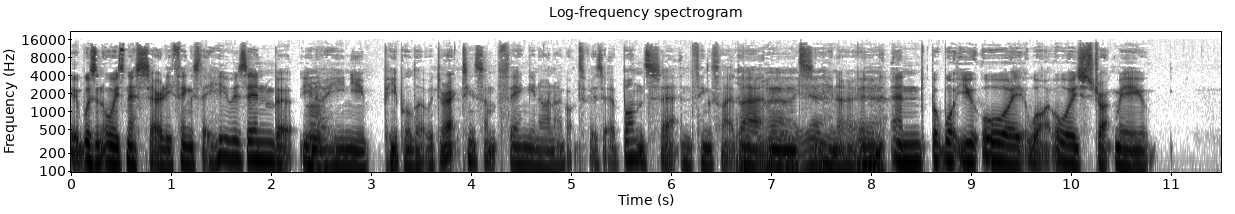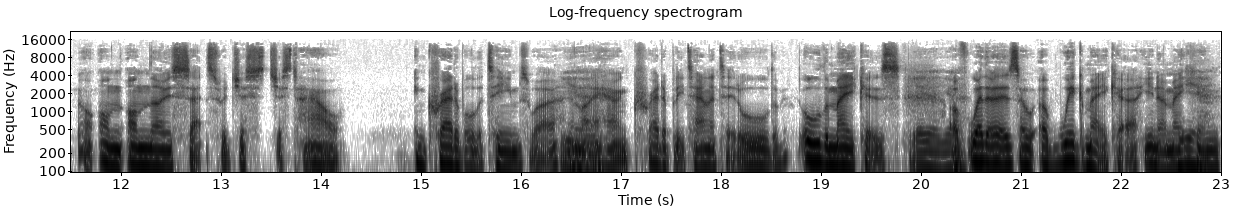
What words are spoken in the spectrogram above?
it wasn't always necessarily things that he was in, but you know Mm. he knew people that were directing something, you know, and I got to visit a Bond set and things like Oh, that, wow, and yeah, you know, and yeah. and but what you always what always struck me on on those sets were just just how incredible the teams were and like how incredibly talented all the all the makers Yeah, yeah, yeah. of whether it's a, a wig maker, you know, making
